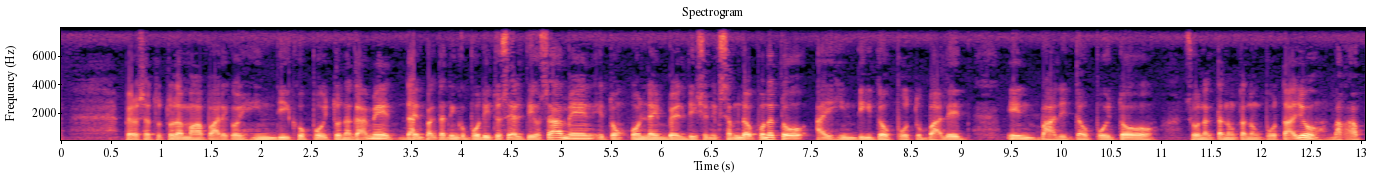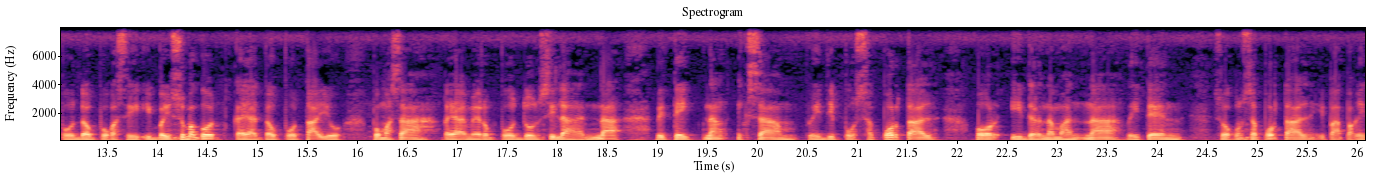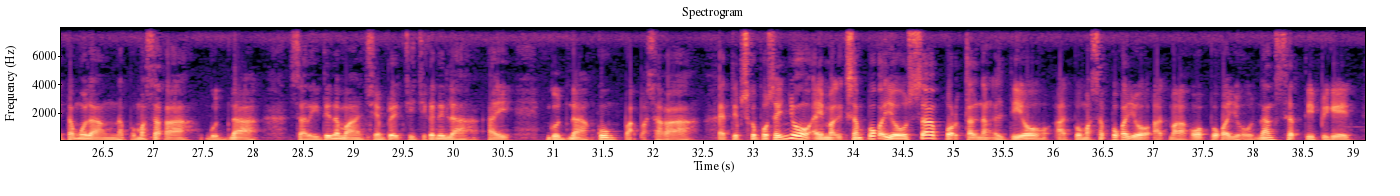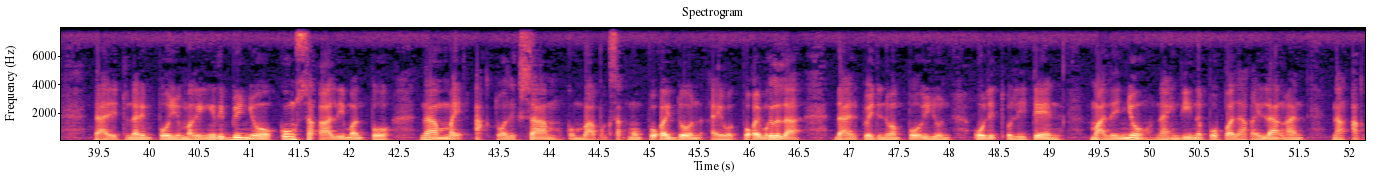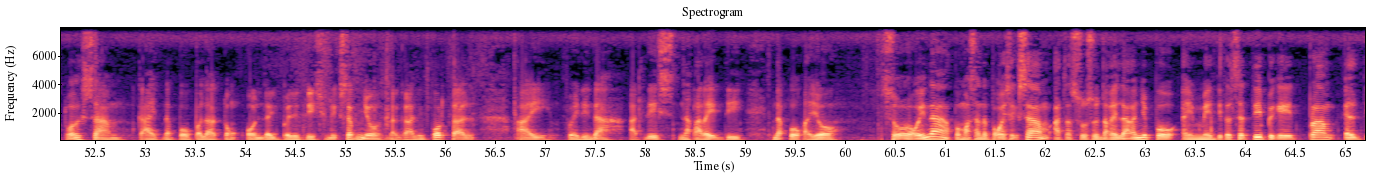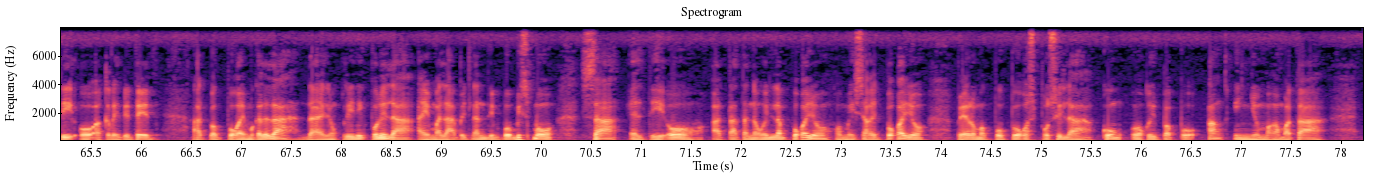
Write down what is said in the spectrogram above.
Pero sa totoo lang mga pare ko, hindi ko po ito nagamit. Dahil pagdating ko po dito sa LTO sa amin, itong online validation exam daw po na to ay hindi daw po to valid. Invalid daw po ito. So nagtanong-tanong po tayo, baka po daw po kasi iba yung sumagot, kaya daw po tayo pumasa. Kaya meron po doon sila na retake ng exam. Pwede po sa portal or either naman na written. So kung sa portal, ipapakita mo lang na pumasa ka, good na. Sa written naman, syempre chichika nila ay good na kung papasa ka. Kaya tips ko po sa inyo ay mag-exam po kayo sa portal ng LTO at pumasa po kayo at makakuha po kayo ng certificate. Dahil ito na rin po yung magiging review nyo kung sakali man po na may actual exam. Kung babagsak mo po kayo doon ay huwag po kayo maglala dahil pwede naman po yun ulit-ulitin. Malay nyo na hindi na po pala kailangan ng actual exam kahit na po pala tong online validation exam nyo na galing portal ay pwede na. At least naka-ready na po kayo. So okay na, pumasa na po kayo sa exam at ang susunod na kailangan nyo po ay medical certificate from LTO accredited. At wag po kayo magalala dahil yung clinic po nila ay malapit lang din po mismo sa LTO. At tatanungin lang po kayo kung may sakit po kayo pero magpo-focus po sila kung okay pa po ang inyong mga mata.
